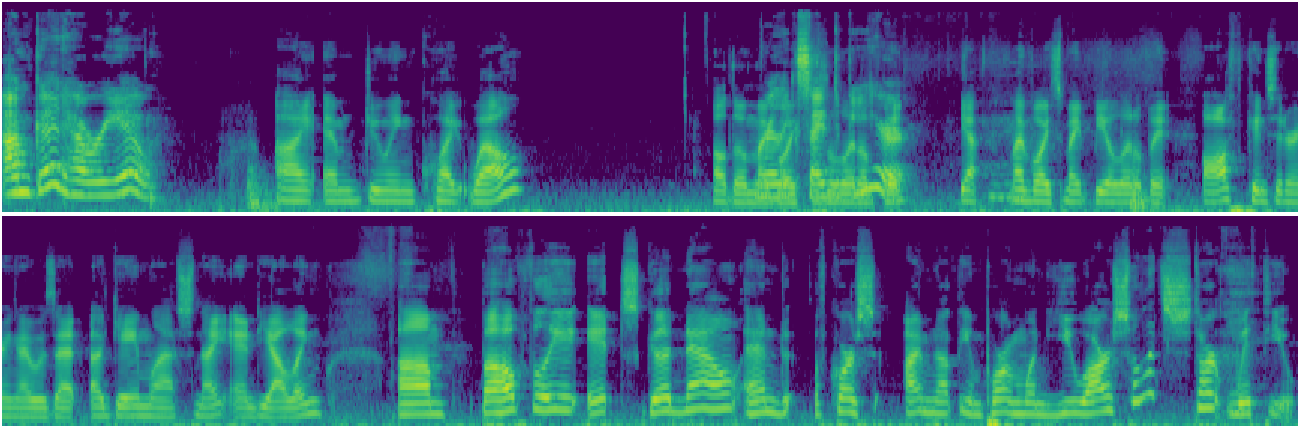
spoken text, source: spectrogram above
I'm good. How are you? I am doing quite well although my really voice is a little bit yeah my voice might be a little bit off considering i was at a game last night and yelling. Um, but hopefully it's good now. And of course i'm not the important one. You are. So let's start with you.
